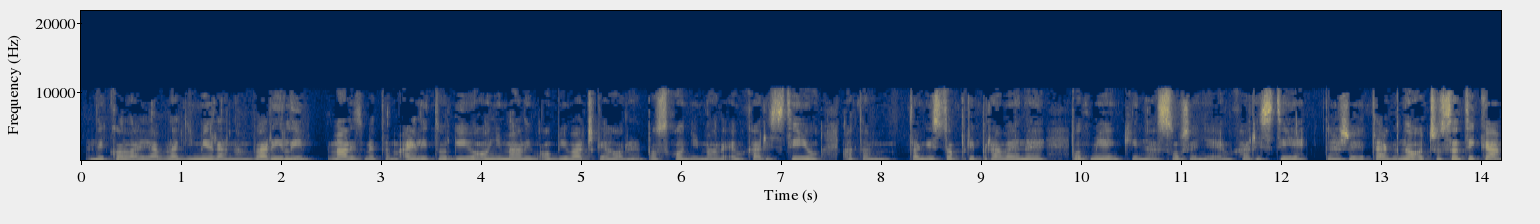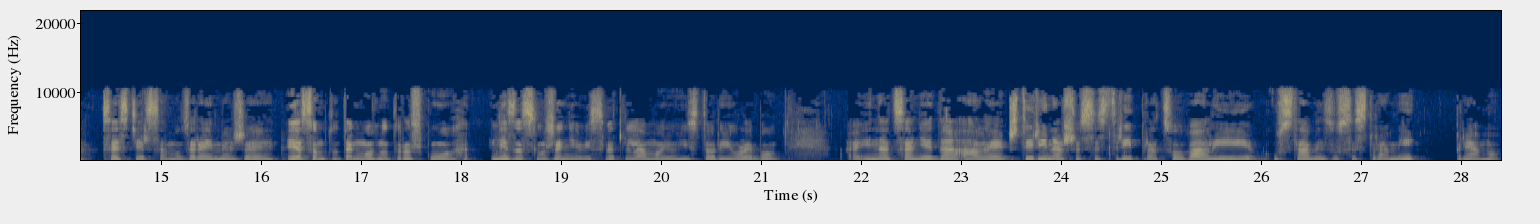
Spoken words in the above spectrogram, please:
Nikolaja Vladimíra nám varili. Mali sme tam aj liturgiu, oni mali v obývačke hore po schodí, mali Eucharistiu a tam takisto pripravené podmienky na slúženie Eucharistie. Takže tak, no čo sa týka sestier, samozrejme, že ja som tu tak možno trošku nezaslúženie vysvetlila moju históriu, lebo ináč sa nedá, ale štyri naše sestry pracovali v ústave so sestrami priamo.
